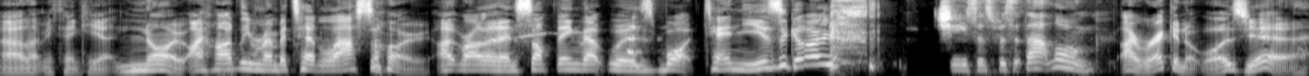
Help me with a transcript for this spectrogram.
Uh, let me think here. No, I hardly remember Ted Lasso, uh, rather than something that was what ten years ago. Jesus, was it that long? I reckon it was, yeah.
